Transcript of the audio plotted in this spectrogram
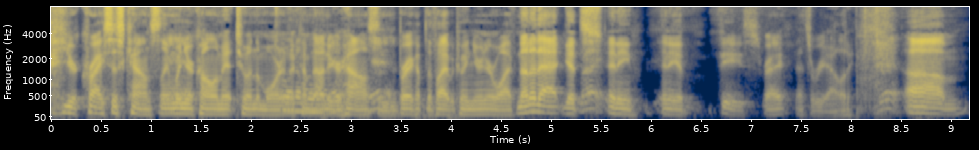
your crisis counseling when you're calling me at two in the morning in to the come down to your house yeah. and break up the fight between you and your wife. None of that gets any any fees, right? That's a reality. Um,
